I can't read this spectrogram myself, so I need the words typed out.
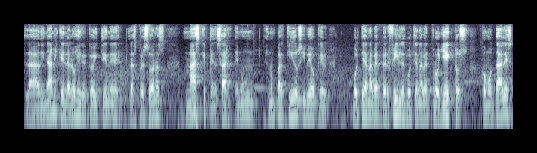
la dinámica y la lógica que hoy tiene las personas más que pensar en un, en un partido, sí veo que voltean a ver perfiles, voltean a ver proyectos como tales,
